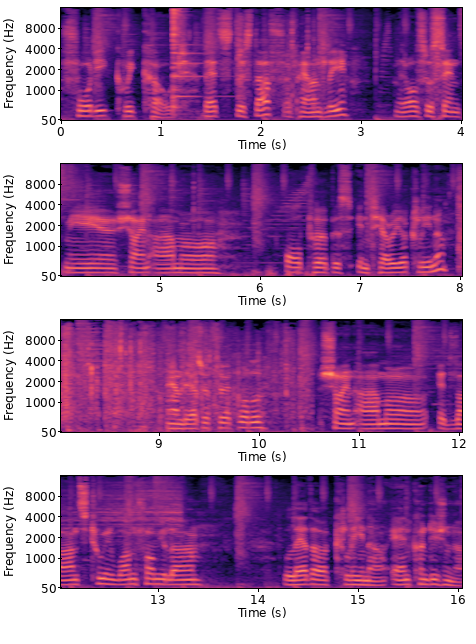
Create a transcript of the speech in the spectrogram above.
Fortify quick coat, that's the stuff apparently. They also sent me uh, Shine Armor all-purpose interior cleaner. And there's a third bottle, Shine Armor Advanced 2-in-1 formula leather cleaner and conditioner.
